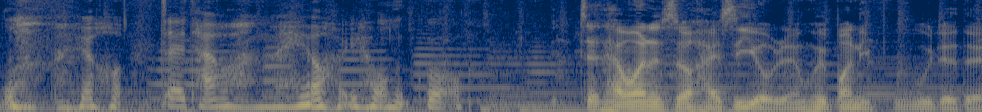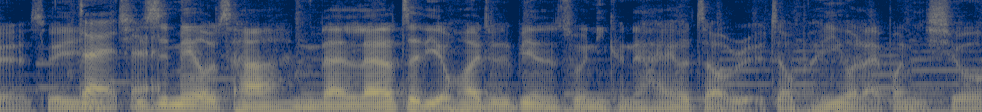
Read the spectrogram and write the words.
我没有在台湾没有用过。在台湾的时候，还是有人会帮你服务，对不对？所以其实没有差。你来来到这里的话，就是变成说，你可能还要找人找朋友来帮你修。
